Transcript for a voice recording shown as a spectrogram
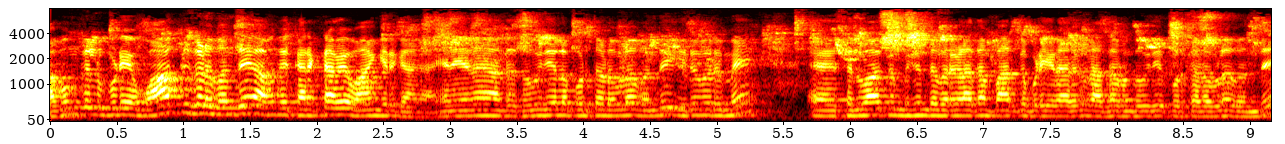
அவங்களுடைய வாக்குகளை வந்து அவங்க கரெக்டாகவே வாங்கியிருக்காங்க. ஏன்னா ஏன்னா அந்த தொகுதிகளை பொறுத்தளவில் வந்து இருவருமே செல்வாக்கு மிகுந்தவர்களாக தான் பார்க்கப்படுகிறார்கள். ராசாபுரம் தொகுதியை பொறுத்தளவில் வந்து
